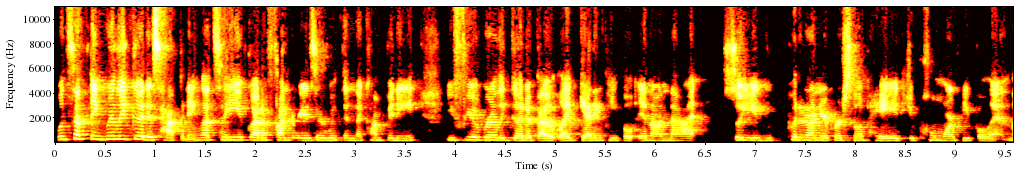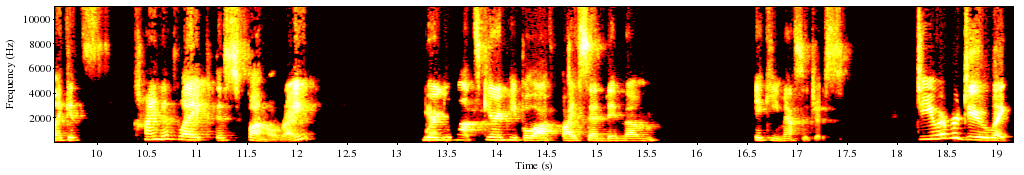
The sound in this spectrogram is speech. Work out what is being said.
When something really good is happening, let's say you've got a fundraiser within the company, you feel really good about like getting people in on that. So you put it on your personal page, you pull more people in. Like it's kind of like this funnel, right? Where you're not scaring people off by sending them icky messages. Do you ever do like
